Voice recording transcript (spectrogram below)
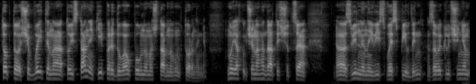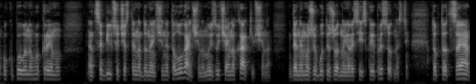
Тобто, щоб вийти на той стан, який передував повномасштабного вторгнення. Ну, я хочу нагадати, що це звільнений весь весь південь за виключенням окупованого Криму. Це більша частина Донеччини та Луганщини, ну і звичайно Харківщина, де не може бути жодної російської присутності. Тобто, це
